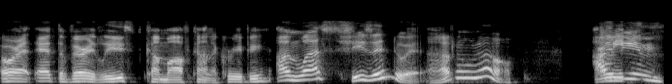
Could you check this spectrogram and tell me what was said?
or at, at the very least, come off kind of creepy, unless she's into it. I don't know. I, I, mean, mean,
